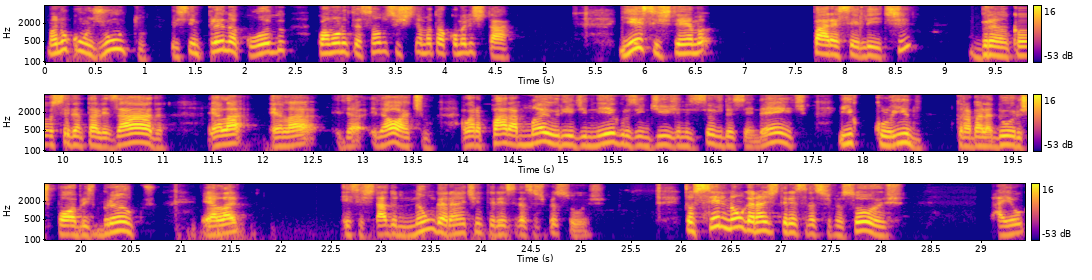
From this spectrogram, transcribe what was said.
mas no conjunto, eles têm pleno acordo com a manutenção do sistema tal como ele está. E esse sistema, para essa elite branca ocidentalizada, ela, ela, ele é, ele é ótimo. Agora, para a maioria de negros, indígenas e seus descendentes, incluindo trabalhadores pobres brancos, ela, esse Estado não garante o interesse dessas pessoas. Então, se ele não garante o interesse dessas pessoas, aí, eu,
